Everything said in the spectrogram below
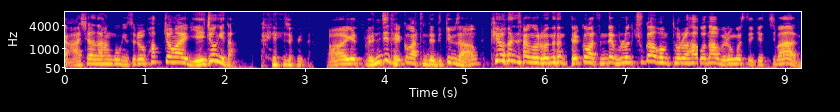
아시아나 항공 인수를 확정할 예정이다. 예정이다. 아 이게 왠지 될 것 같은데 느낌상 표현상으로는 될 것 같은데 물론 추가 검토를 하거나 뭐 이런 걸 수도 있겠지만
